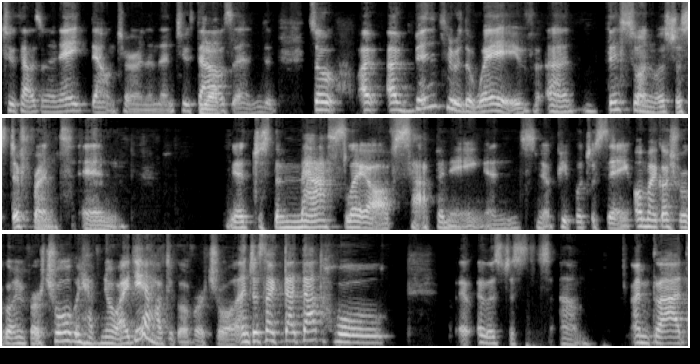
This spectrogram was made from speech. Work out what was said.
2008 downturn and then 2000 yeah. so I, have been through the wave uh, this one was just different in you know, just the mass layoffs happening and you know people just saying oh my gosh we're going virtual we have no idea how to go virtual and just like that that whole it, it was just um i'm glad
